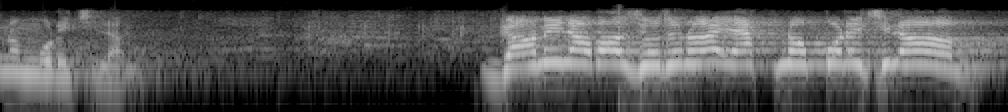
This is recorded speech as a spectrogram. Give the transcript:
নম্বরে ছিলাম। গ্রামীণ আবাস যোজনায় এক নম্বরে ছিলাম।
